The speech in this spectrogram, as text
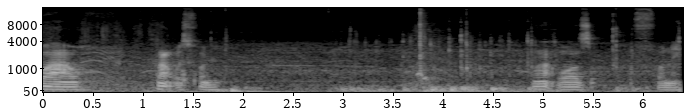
Wow, that was funny. That was funny.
